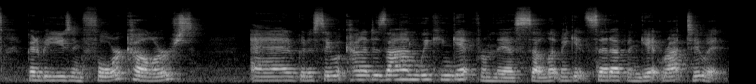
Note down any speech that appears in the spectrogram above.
I'm going to be using four colors and I'm going to see what kind of design we can get from this. So let me get set up and get right to it.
